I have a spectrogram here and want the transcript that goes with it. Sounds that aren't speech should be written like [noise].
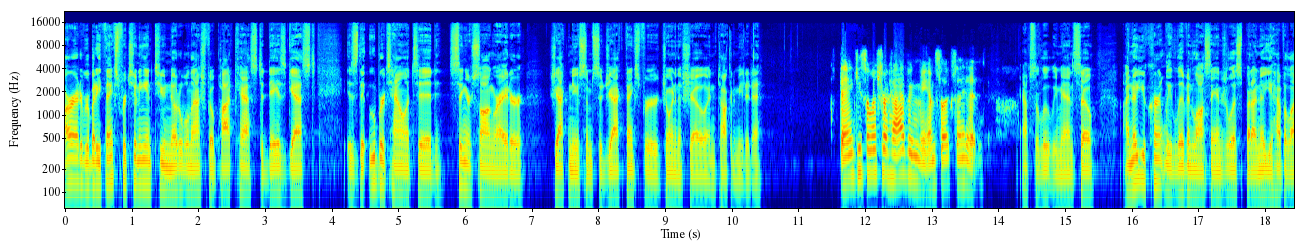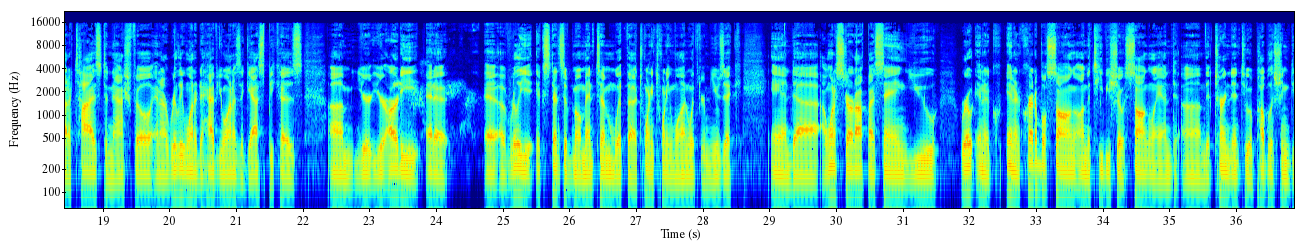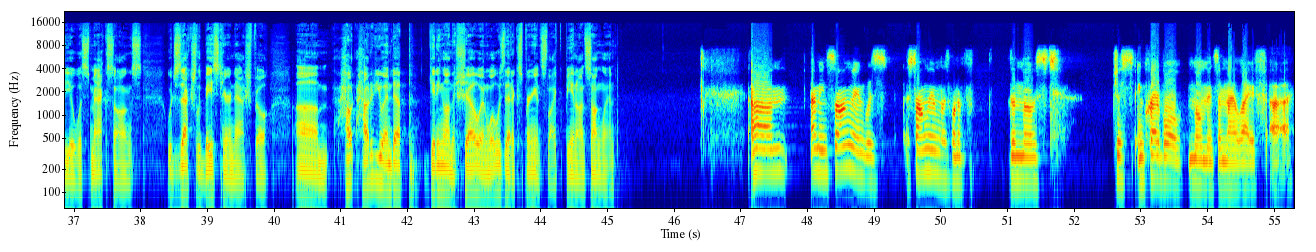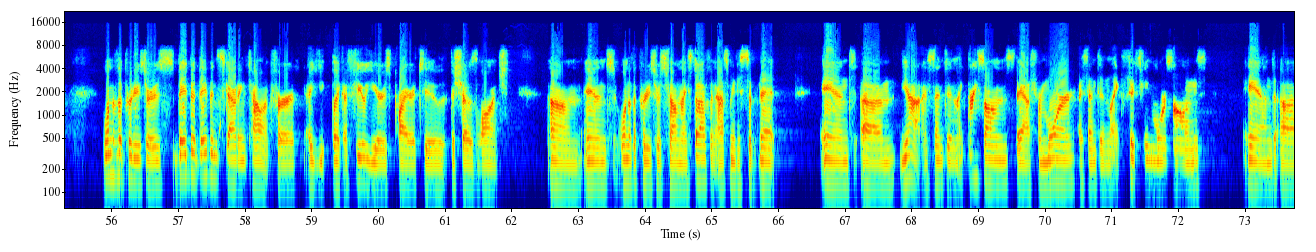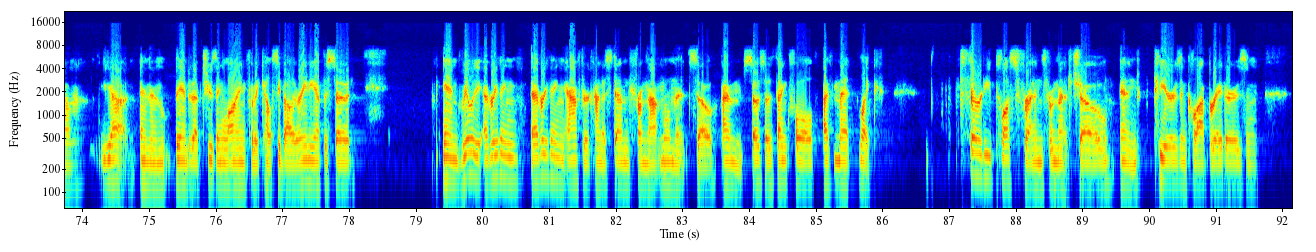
All right, everybody. Thanks for tuning in to Notable Nashville Podcast. Today's guest is the uber talented singer songwriter Jack Newsom. So, Jack, thanks for joining the show and talking to me today. Thank you so much for having me. I'm so excited. Absolutely, man. So, I know you currently live in Los Angeles, but I know you have a lot of ties to Nashville, and I really wanted to have you on as a guest because um, you're you're already at a a really extensive momentum with uh, 2021 with your music, and uh, I want to start off by saying you wrote an, an incredible song on the TV show Songland um, that turned into a publishing deal with Smack Songs, which is actually based here in Nashville. Um, how, how did you end up getting on the show, and what was that experience like being on Songland? Um, I mean, Songland was Songland was one of the most just incredible moments in my life. Uh, one of the producers they've been they've been scouting talent for a, like a few years prior to the show's launch. Um, and one of the producers found my stuff and asked me to submit. And um, yeah i sent in like three songs. They asked for more. I sent in like 15 more songs. And um, yeah and then they ended up choosing lying for the Kelsea Ballerini episode and really everything everything after kind of stemmed from that moment. So i'm so so thankful. I've met like 30 plus friends from that show and peers and collaborators and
